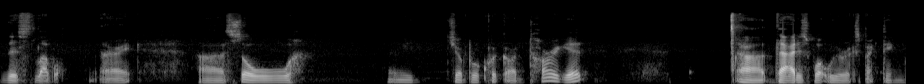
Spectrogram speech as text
this level. All right. Uh, so let me jump real quick on target. Uh, that is what we were expecting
